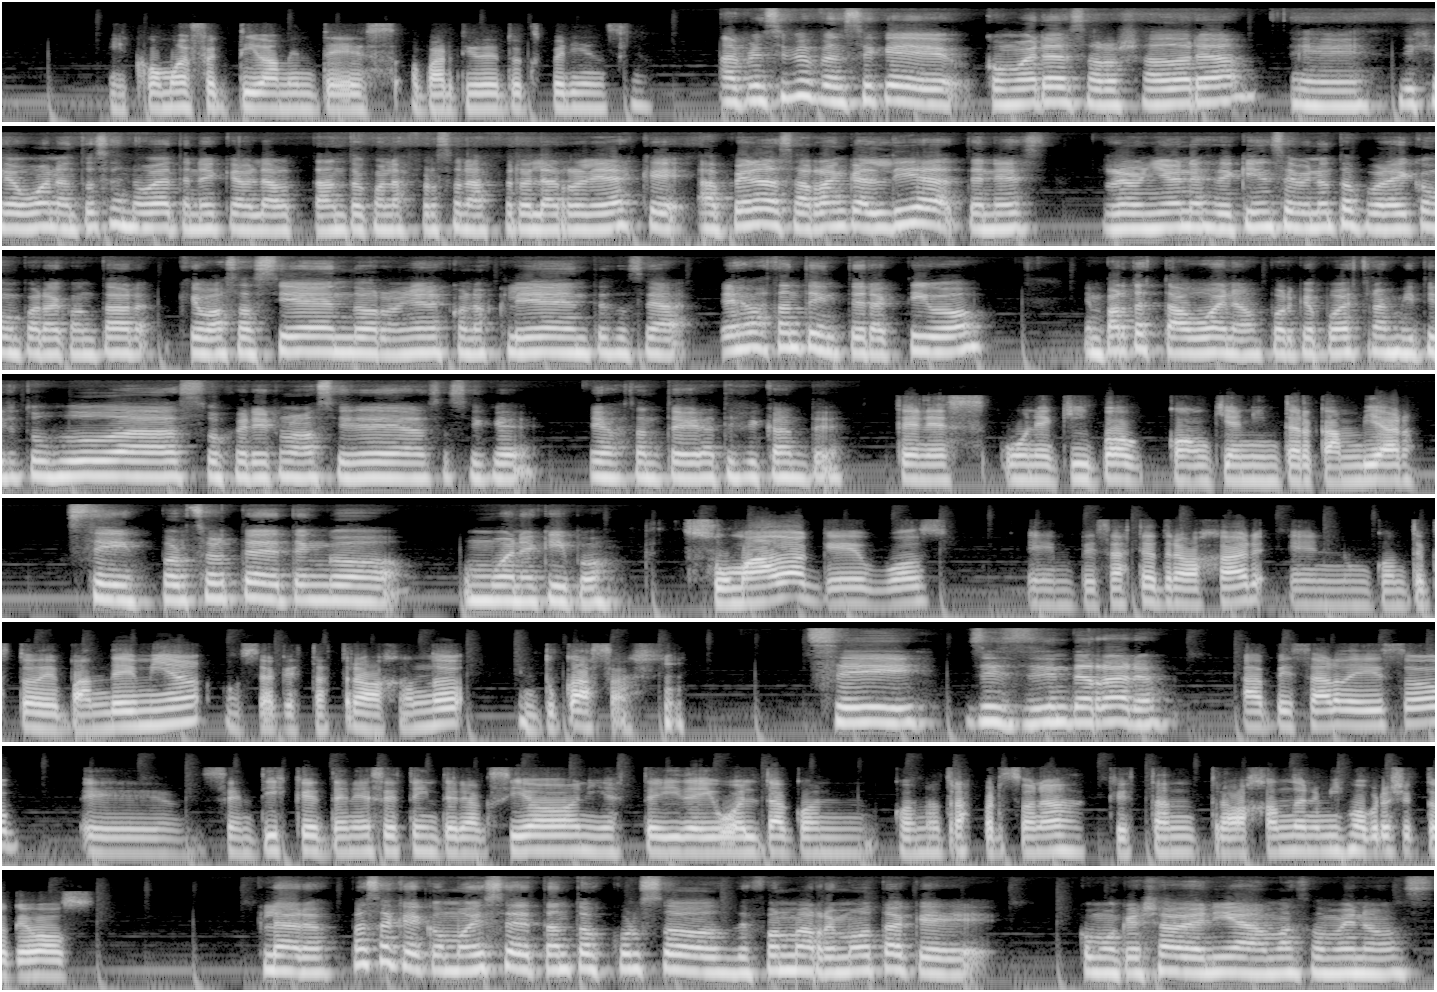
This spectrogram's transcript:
y cómo efectivamente es a partir de tu experiencia? Al principio pensé que como era desarrolladora, eh, dije, bueno, entonces no voy a tener que hablar tanto con las personas, pero la realidad es que apenas arranca el día tenés reuniones de 15 minutos por ahí como para contar qué vas haciendo, reuniones con los clientes, o sea, es bastante interactivo. En parte está bueno porque puedes transmitir tus dudas, sugerir nuevas ideas, así que es bastante gratificante. Tenés un equipo con quien intercambiar. Sí, por suerte tengo un buen equipo. Sumado a que vos empezaste a trabajar en un contexto de pandemia, o sea que estás trabajando en tu casa. Sí, sí, se siente raro. A pesar de eso, eh, sentís que tenés esta interacción y este ida y vuelta con, con otras personas que están trabajando en el mismo proyecto que vos. Claro, pasa que como hice tantos cursos de forma remota que como que ya venía más o menos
